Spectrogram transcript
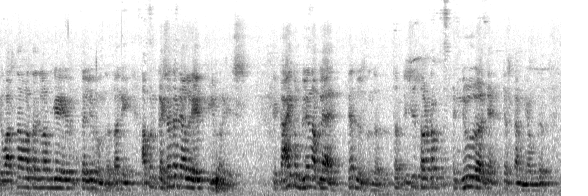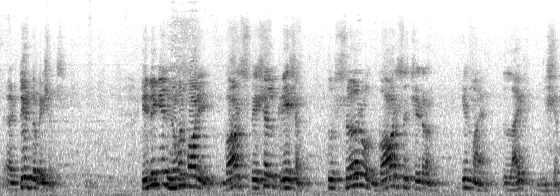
ते वाचता वाचता त्याला म्हणजे तल्लीन होऊन जातं. आणि आपण कशासाठी आलो हे ही बरेच ते काय कंप्लेन आपल्या आहेत त्याच दिसून जातं. तर this is sort of new testing treat the patients Unique is human body God special creation to serve God's children is my life mission.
